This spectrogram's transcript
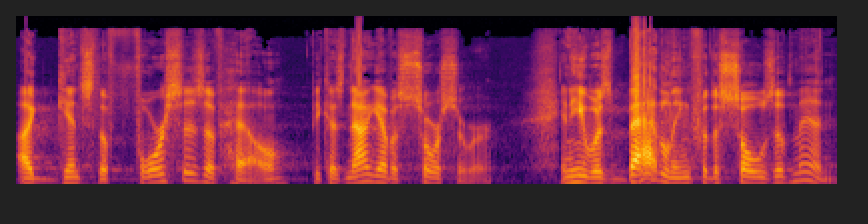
against the forces of hell, because now you have a sorcerer, and he was battling for the souls of men.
